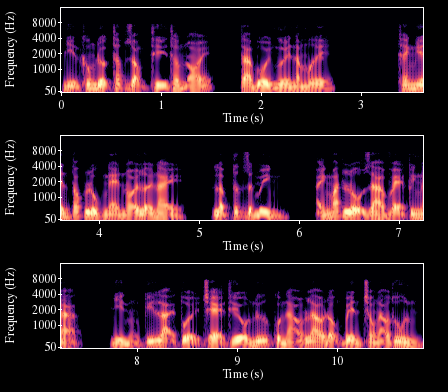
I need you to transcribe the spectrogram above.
Nhìn không được thấp giọng thì thầm nói, ta bồi ngươi 50. Thanh niên tóc lục nghe nói lời này, lập tức giật mình, ánh mắt lộ ra vẻ kinh ngạc, nhìn kỹ lại tuổi trẻ thiếu nữ quần áo lao động bên trong áo thun,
